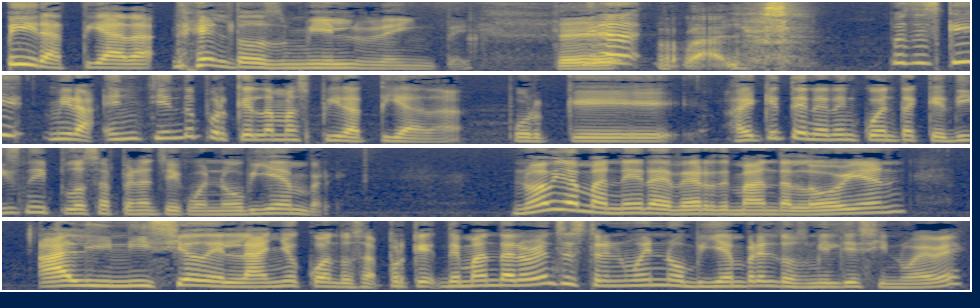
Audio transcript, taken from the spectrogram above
pirateada del 2020. ¿Qué Mira, rayos? pues es que, mira, entiendo por qué es la más pirateada. Porque hay que tener en cuenta que Disney Plus apenas llegó en noviembre. No había manera de ver The Mandalorian al inicio del año cuando... Porque The Mandalorian se estrenó en noviembre del 2019.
